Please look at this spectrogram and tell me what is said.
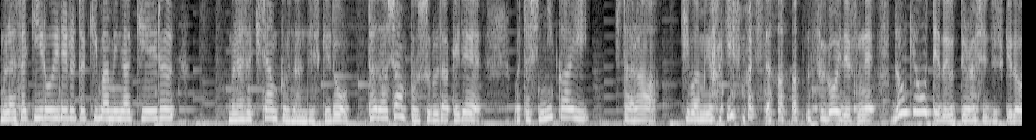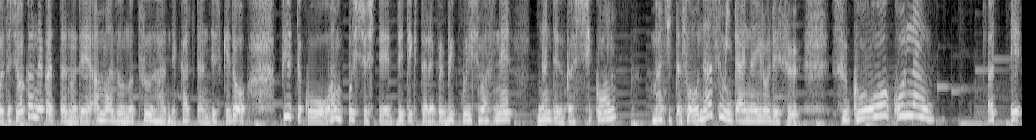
紫色を入れると黄ばみが消える紫シャンプーなんですけどただシャンプーするだけで私2回したら黄ばみが消えました。すごいですね。ドン・キホーテで売ってるらしいんですけど私分かんなかったのでアマゾンの通販で買ったんですけどピュッてこうワンプッシュして出てきたらやっぱりびっくりしますね。なんていうんですか紫根混じったそうおナスみたいな色です。すごいこんなんあえ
